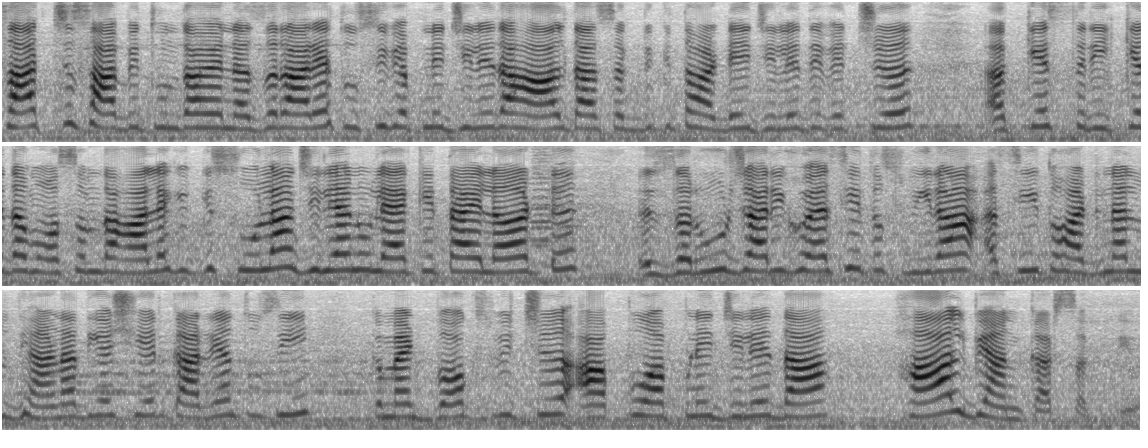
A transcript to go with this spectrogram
ਸੱਚ ਸਾਬਿਤ ਹੁੰਦਾ ਹੋਇਆ ਨਜ਼ਰ ਆ ਰਿਹਾ। ਤੁਸੀਂ ਵੀ ਆਪਣੇ ਜ਼ਿਲ੍ਹੇ ਦਾ ਹਾਲ ਦੱਸ ਸਕਦੇ ਹੋ ਕਿ ਤੁਹਾਡੇ ਜ਼ਿਲ੍ਹੇ ਦੇ ਵਿੱਚ ਕਿਸ ਤਰੀਕੇ ਦਾ ਮੌਸਮ ਦਾ ਹਾਲ ਹੈ? ਕਿਉਂਕਿ 16 ਜ਼ਿਲ੍ਹਿਆਂ ਨੂੰ ਲੈ ਕੇ ਤਾਂ ਅਲਰਟ ਜ਼ਰੂਰ ਜਾਰੀ ਹੋਇਆ ਸੀ। ਇਹ ਤਸਵੀਰਾਂ ਅਸੀਂ ਤੁਹਾਡੇ ਨਾਲ ਲੁਧਿਆਣਾ ਦੀਆਂ ਸ਼ੇਅਰ ਕਰ ਰਹੇ ਹਾਂ। ਤੁਸੀਂ ਕਮੈਂਟ ਬਾਕਸ ਵਿੱਚ ਆਪੋ ਆਪਣੇ ਜ਼ਿਲ੍ਹੇ ਦਾ ਹਾਲ ਬਿਆਨ ਕਰ ਸਕਦੇ ਹੋ।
